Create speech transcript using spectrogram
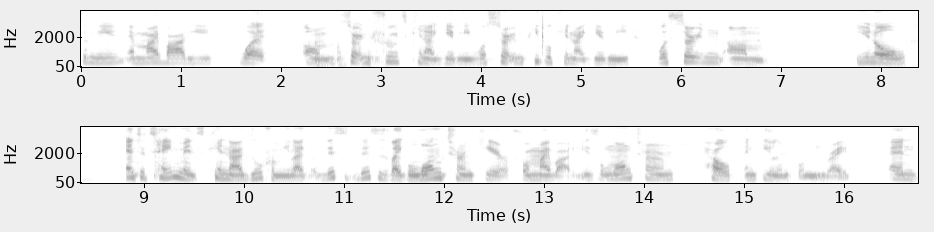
to me and my body what um certain fruits cannot give me, what certain people cannot give me, what certain um you know entertainments cannot do for me. Like this this is like long term care for my body. It's long term health and healing for me, right? And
